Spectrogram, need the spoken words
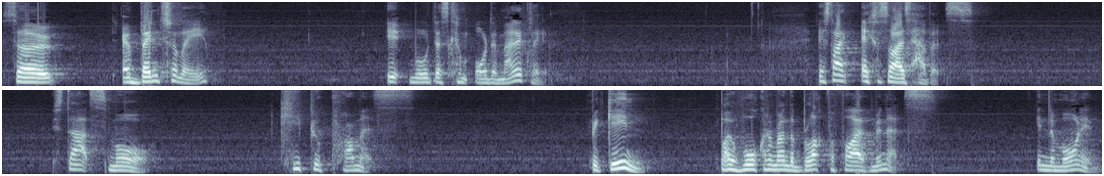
So eventually, it will just come automatically. It's like exercise habits. Start small. Keep your promise. Begin by walking around the block for five minutes in the morning.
